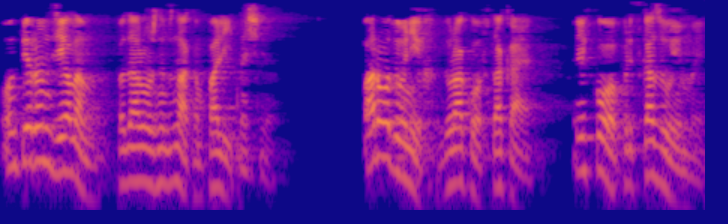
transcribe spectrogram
Он первым делом по дорожным знакам палить начнет. Порода у них, дураков, такая, легко предсказуемая.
